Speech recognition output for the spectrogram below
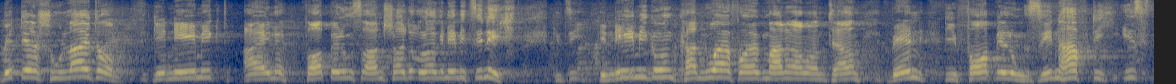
mit der Schulleitung genehmigt eine Fortbildungsveranstaltung oder genehmigt sie nicht. Die Genehmigung kann nur erfolgen, meine Damen und Herren, wenn die Fortbildung sinnhaftig ist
